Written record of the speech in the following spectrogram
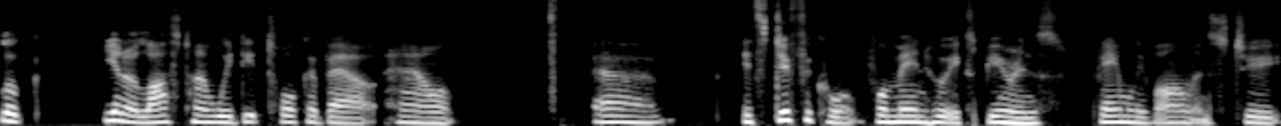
look, you know, last time we did talk about how uh, it's difficult for men who experience family violence to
